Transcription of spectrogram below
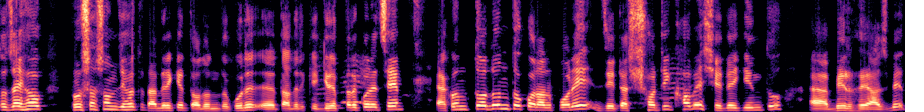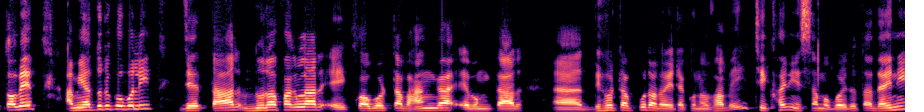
তো যাই হোক, প্রশাসন যেহেতু তাদেরকে তদন্ত করে তাদেরকে গ্রেপ্তার করেছে, এখন তদন্ত করার পরে যেটা সঠিক হবে সেটাই কিন্তু বের হয়ে আসবে। তবে আমি এতটুকু বলি যে তার নোরা পাগলার এই কবরটা ভাঙ্গা এবং তার দেহটা পুরানো, এটা কোনোভাবেই ঠিক হয়নি, ইসলাম অবৈধতা দেয়নি।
